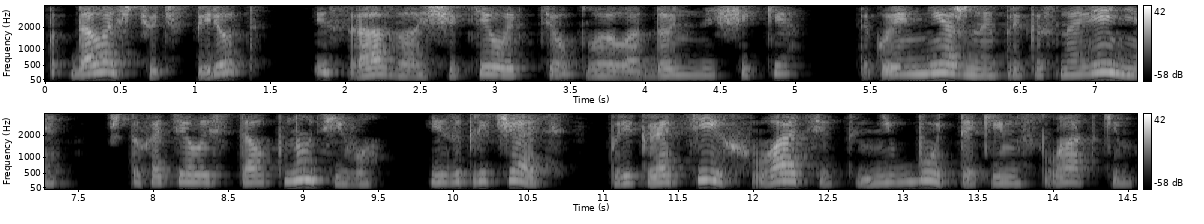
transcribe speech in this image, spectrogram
поддалась чуть вперед и сразу ощутила теплую ладонь на щеке. Такое нежное прикосновение, что хотелось столкнуть его и закричать «Прекрати, хватит, не будь таким сладким,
